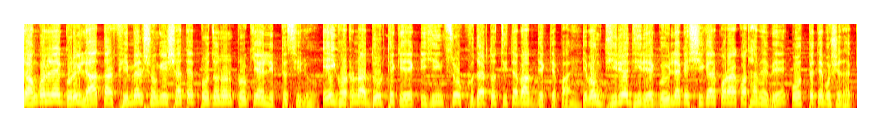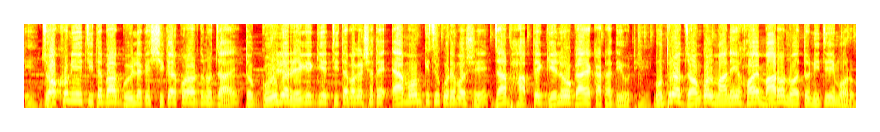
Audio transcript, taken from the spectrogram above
জঙ্গলের এক গরিলা তার ফিমেল সঙ্গীর সাথে প্রজনন প্রক্রিয়ায় লিপ্ত ছিল। এই ঘটনা দূর থেকে একটি হিংস্র, ক্ষুধার্ত চিতাবাঘ দেখতে পায় এবং ধীরে ধীরে গরিলাকে শিকার করার কথা ভেবে ওত পেতে বসে থাকে। যখনই এই চিতাবাঘ গরিলাকে শিকার করার জন্য যায়, তো গরিলা রেগে গিয়ে চিতাবাঘের সাথে এমন কিছু করে বসে যা ভাবতে গেলেও গায়ে কাটা দিয়ে ওঠে। বন্ধুরা, জঙ্গল মানে হয় মারো, নয়তো নিজেই মরো।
